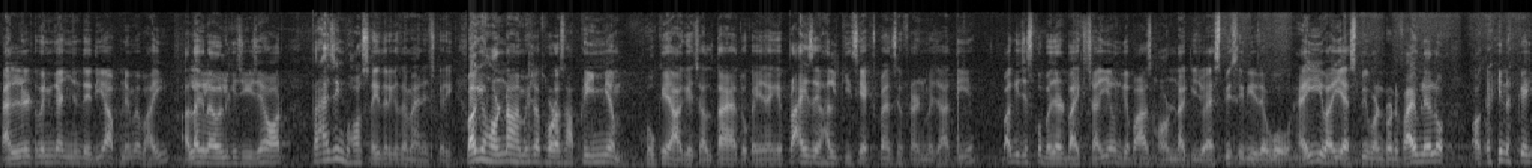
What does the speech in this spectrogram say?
पैरेलल ट्विन का इंजन दे दिया आपने में भाई, अलग लेवल की चीज़ है और प्राइसिंग बहुत सही तरीके से मैनेज करी। बाकी होंडा हमेशा थोड़ा सा प्रीमियम होके आगे चलता है तो कहीं ना कहीं प्राइस हल्की सी एक्सपेंसिव फ्रंट में जाती है। बाकी जिसको बजट बाइक चाहिए, उनके पास होंडा की जो एसपी सीरीज़ है, वो है ही भाई। एस पी ले लो और कहीं ना कहीं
